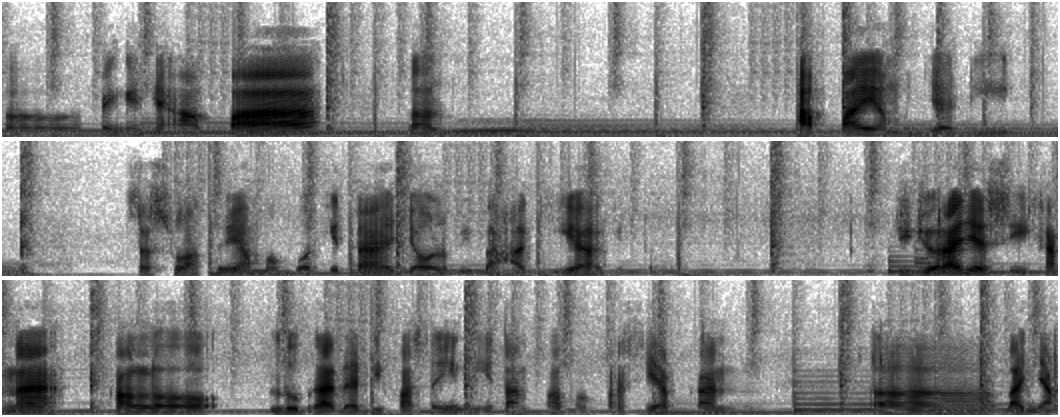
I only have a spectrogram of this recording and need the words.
uh, pengennya apa lalu apa yang menjadi sesuatu yang membuat kita jauh lebih bahagia gitu. Jujur aja sih karena kalau lu berada di fase ini tanpa mempersiapkan uh, banyak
